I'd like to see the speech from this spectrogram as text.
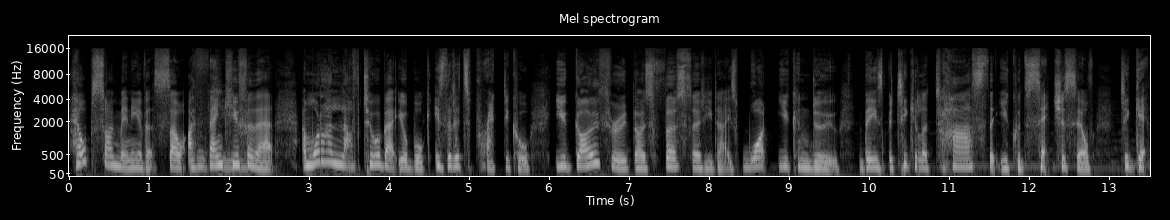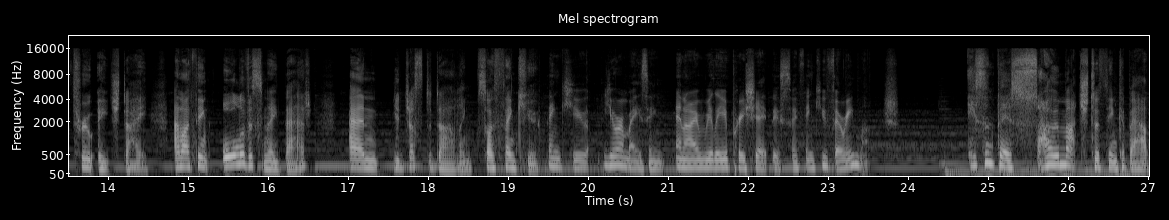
helps so many of us. So I Thank thank, you. you. for that. And what I love too about your book is that it's practical. You go through those first 30 days, what you can do, these particular tasks that you could set yourself to get through each day. And I think all of us need that. And you're just a darling. So thank you. Thank you. You're amazing. And I really appreciate this. So thank you very much. Isn't there so much to think about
